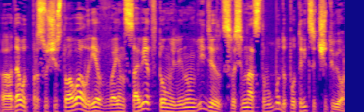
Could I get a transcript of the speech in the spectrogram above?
А, да, вот просуществовал Реввоенсовет в том или ином виде с 18 года по 34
